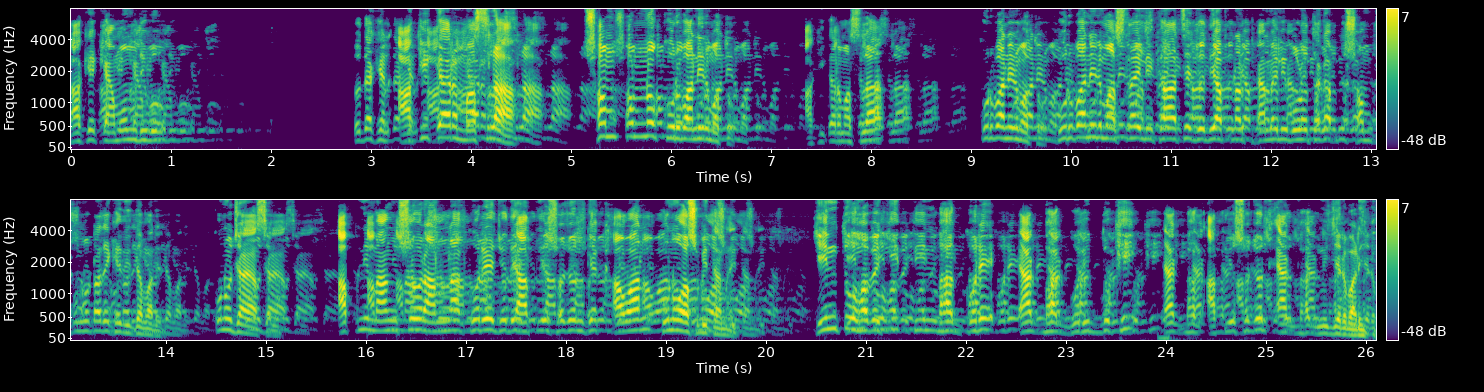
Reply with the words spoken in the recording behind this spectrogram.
কাকে কেমন দিব? তো দেখেন আকিকার মাসলা সম্পূর্ণ কুরবানির মতো। আকিকার মাসলা কুরবানির মতো। কুরবানির মাসলায় লেখা আছে যদি আপনার ফ্যামিলি বড় থাকে আপনি সম্পূর্ণটা রেখে দিতে পারেন। কোনো যায় আসে না। আপনি মাংস রান্না করে যদি আত্মীয় স্বজনকে খাওয়ান কোনো অসুবিধা নেই। কিন্তু হবে কি? তিন ভাগ করে এক ভাগ গরিব দুঃখী এক ভাগ আত্মীয় স্বজন এক ভাগ নিজের বাড়িতে।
